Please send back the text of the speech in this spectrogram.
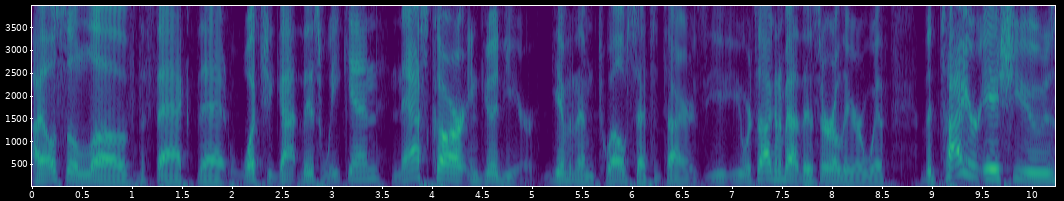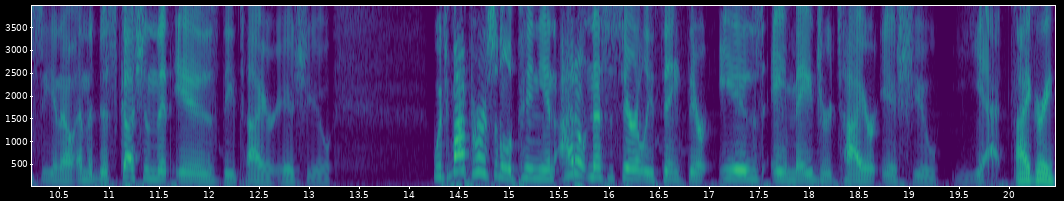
I also love the fact that what you got this weekend, NASCAR and Goodyear, giving them 12 sets of tires. You, you were talking about this earlier with the tire issues, you know, and the discussion that is the tire issue. Which, my personal opinion, I don't necessarily think there is a major tire issue yet I agree.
